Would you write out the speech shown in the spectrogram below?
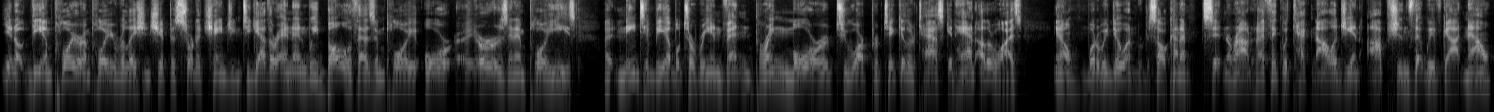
you know the employer employee relationship is sort of changing together, and and we both as employers and employees uh, need to be able to reinvent and bring more to our particular task at hand. Otherwise, you know, what are we doing? We're just all kind of sitting around. And I think with technology and options that we've got now,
